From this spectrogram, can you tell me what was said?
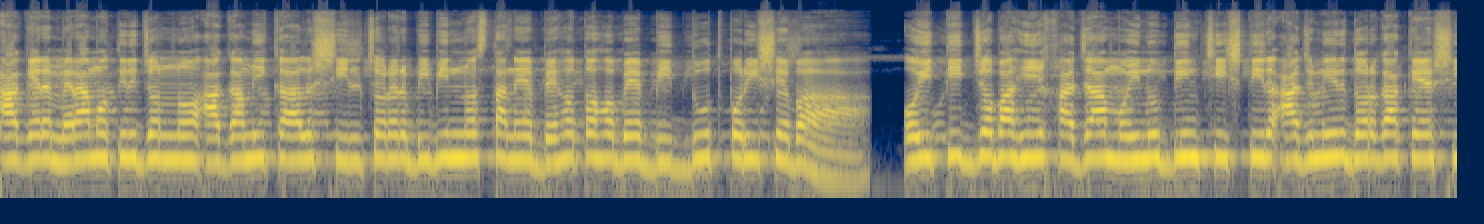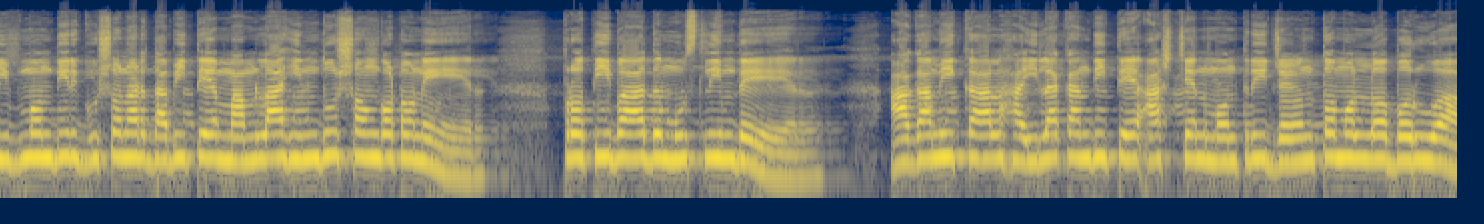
আগের মেরামতির জন্য আগামীকাল শিলচরের বিভিন্ন স্থানে ব্যাহত হবে বিদ্যুৎ পরিষেবা। ঐতিহ্যবাহী খাজা মঈনুদ্দিন চিশতির আজমির দরগাকে শিব মন্দির ঘোষণার দাবিতে মামলা হিন্দু সংগঠনের প্রতিবাদ মুসলিমদের। আগামীকাল হাইলাকান্দিতে আসছেন মন্ত্রী জয়ন্ত মল্ল বড়ুয়া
